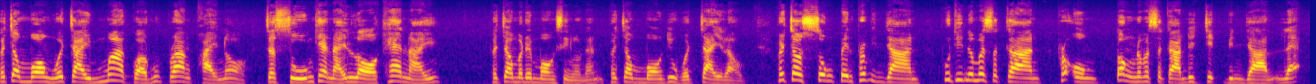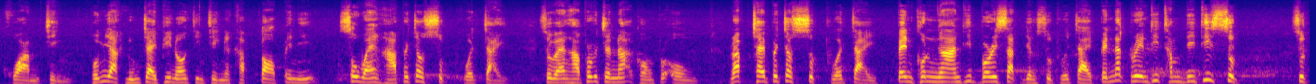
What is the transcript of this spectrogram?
พระเจ้ามองหัวใจมากกว่ารูปร่างภายนอก จะสูงแค่ไหนหล่อแค่ไหน พระเจ้าไม่ได้มองสิ่งเหล่านั้น พระเจ้ามองที่หัวใจเรา พระเจ้าทรงเป็นพระวิญญาณ ผู้ที่นมัสการพระองค์ต้องนมัสการด้วยจิตวิญญาณและความจริง ผมอยากหนุนใจพี่น้องจริง ๆนะครับ ต่อไปนี้ แสวงหาพระเจ้าสุดหัวใจ แสวงหาพระวจนะของพระองค์ รับใช้พระเจ้าสุดหัวใจ เป็นคนงานที่บริษัทอย่างสุดหัวใจ เป็นนักเรียนที่ทำดีที่สุดสุด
